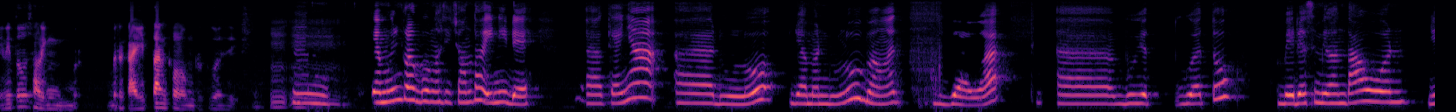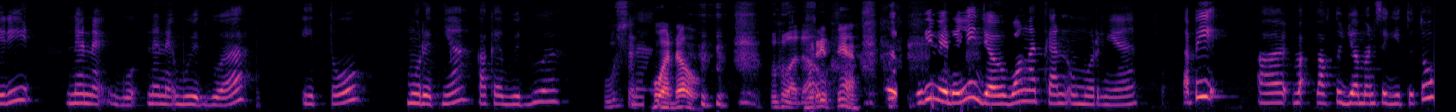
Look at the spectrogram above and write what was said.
ini tuh saling ber- berkaitan kalau menurut gue sih. Hmm. Ya mungkin kalau gue ngasih contoh ini deh. Eee, kayaknya, eee, dulu, zaman dulu banget di Jawa, eee, buyut gua tuh beda 9 tahun. Jadi nenek gu nenek buyut gua itu muridnya kakek buyut gua. Buset. Nah Wadaw, Waduh. muridnya. jadi bedanya jauh banget kan umurnya. Tapi, wa waktu zaman segitu tuh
